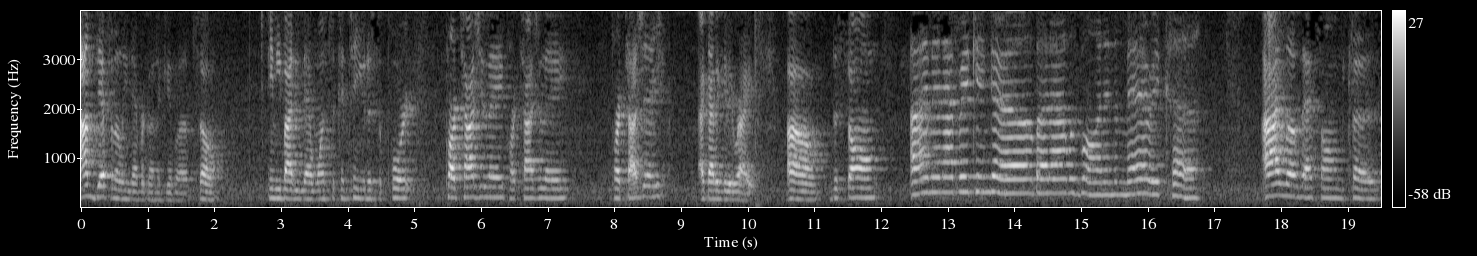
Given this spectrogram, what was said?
I'm definitely never going to give up. So anybody that wants to continue to support Partagele, Partagele, Partage, I got to get it right. Um, the song I'm an African girl, but I was born in America. I love that song because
